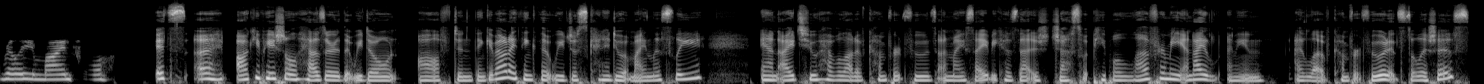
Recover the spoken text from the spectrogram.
really mindful. It's a occupational hazard that we don't often think about. I think that we just kind of do it mindlessly. And I too have a lot of comfort foods on my site because that is just what people love for me. And I, I mean, I love comfort food. It's delicious.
